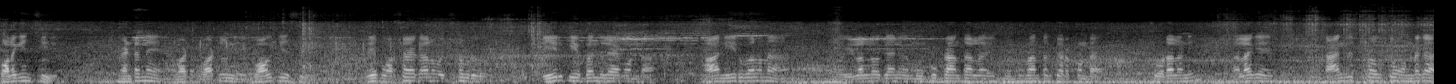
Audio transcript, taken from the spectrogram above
తొలగించి వెంటనే వాటి వాటిని బాగు చేసి రేపు వర్షాకాలం వచ్చినప్పుడు నీరుకి ఇబ్బంది లేకుండా ఆ నీరు వలన ఇళ్ళలో కానీ ముంపు ప్రాంతాల ముంపు ప్రాంతాలు జరగకుండా చూడాలని అలాగే కాంగ్రెస్ ప్రభుత్వం ఉండగా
